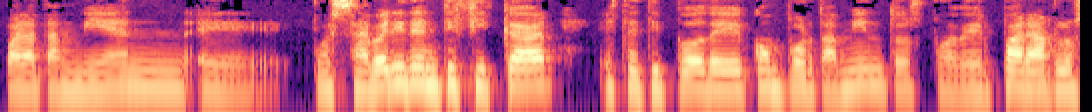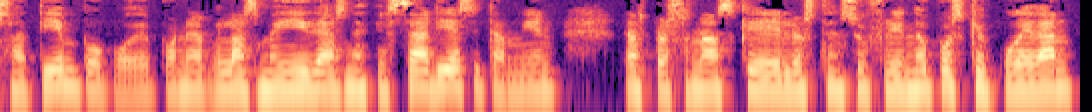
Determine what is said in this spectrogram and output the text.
para también eh, pues saber identificar este tipo de comportamientos, poder pararlos a tiempo, poder poner las medidas necesarias y también las personas que lo estén sufriendo pues que puedan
